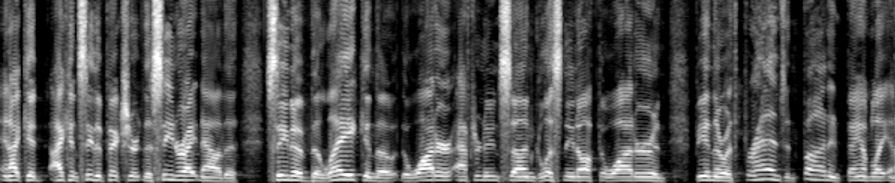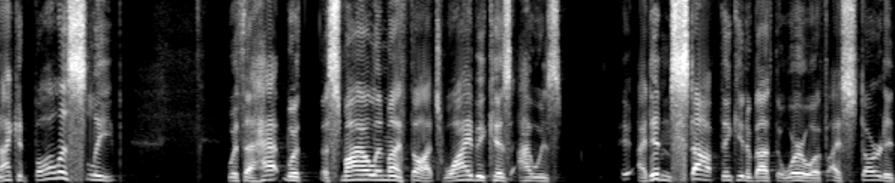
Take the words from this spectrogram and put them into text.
and I could I can see the picture, the scene right now, the scene of the lake and the, the water, afternoon sun glistening off the water, and being there with friends and fun and family. And I could fall asleep with a, hat, with a smile in my thoughts. Why? Because I was, I didn't stop thinking about the werewolf. I started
